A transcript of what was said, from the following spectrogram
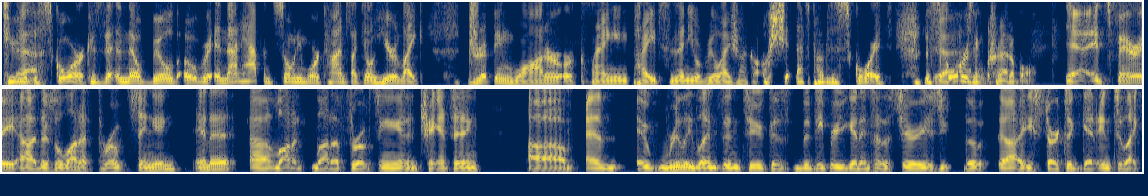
to Yeah. the score because then they'll build over it and that happens so many more times like you'll hear like dripping water or clanging pipes and then you'll realize you're like oh shit that's part of the score it's the Yeah. score is incredible Yeah, it's very. Uh, there's a lot of throat singing in it. Uh, a lot of lot of throat singing and chanting, um, and it really lends into because the deeper you get into the series, you, the uh, you start to get into like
